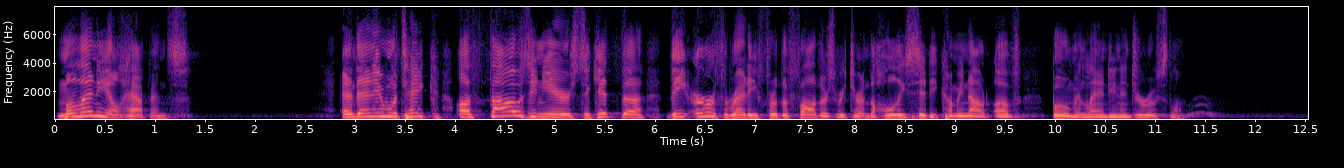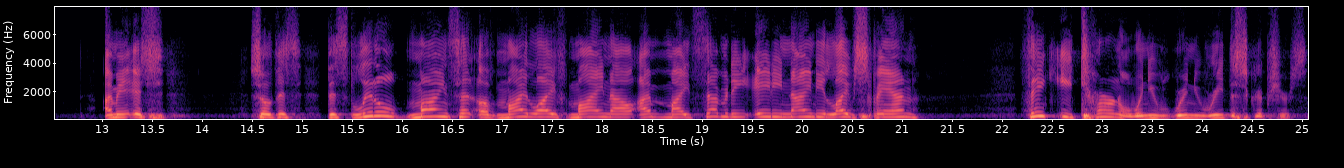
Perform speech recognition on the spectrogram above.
millennial happens. And then it will take a thousand years to get the, the earth ready for the Father's return, the holy city coming out of boom and landing in Jerusalem. I mean, it's so this this little mindset of my life, my now, I'm my 70, 80, 90 lifespan Think eternal when you when you read the scriptures.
